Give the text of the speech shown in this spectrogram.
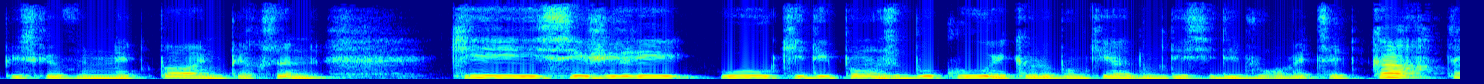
puisque vous n'êtes pas une personne qui sait gérer ou qui dépense beaucoup et que le banquier a donc décidé de vous remettre cette carte,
